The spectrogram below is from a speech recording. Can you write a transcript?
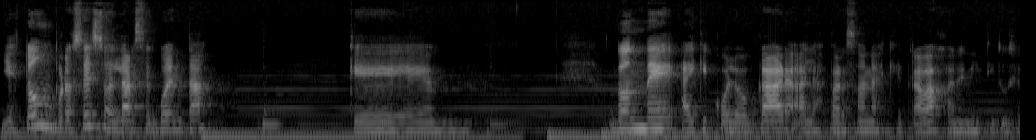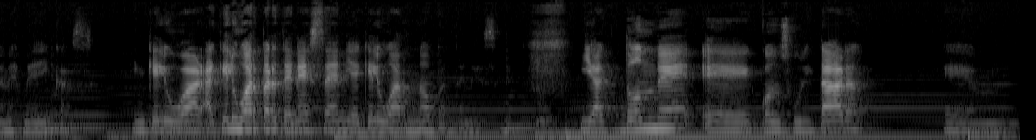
Y es todo un proceso el darse cuenta que dónde hay que colocar a las personas que trabajan en instituciones médicas, en qué lugar, a qué lugar pertenecen y a qué lugar no pertenecen, y a dónde eh, consultar em,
